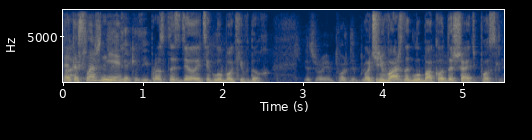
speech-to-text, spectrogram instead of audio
Это сложнее. Просто сделайте глубокий вдох. Очень важно глубоко дышать после.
